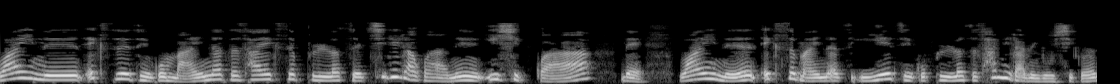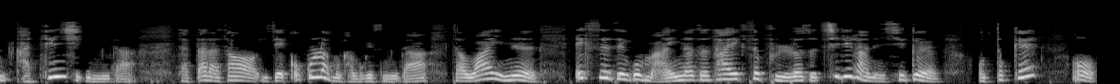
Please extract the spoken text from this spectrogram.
y는 x제곱 마이너스 4x 플러스 7이라고 하는 이 식과 네, y는 x-2의 제곱 플러스 3이라는 요식은 같은 식입니다. 자, 따라서 이제 거꾸로 한번 가보겠습니다. 자, y는 x제곱 마이너스 4x 플러스 7이라는 식을 어떻게? 어,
